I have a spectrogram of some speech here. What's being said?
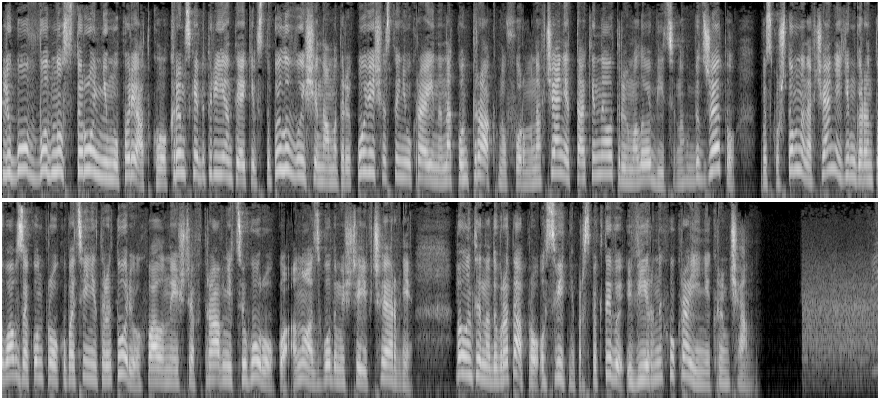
Любов в односторонньому порядку. Кримські абітурієнти, які вступили в виші на материковій частині України на контрактну форму навчання, так і не отримали обіцяного бюджету. Безкоштовне навчання їм гарантував закон про окупаційні території, ухвалений ще в травні цього року. А ну а згодом ще й в червні. Валентина Доброта про освітні перспективи вірних Україні кримчан.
